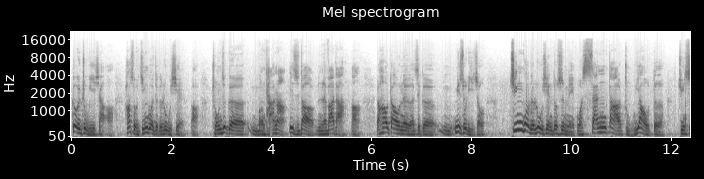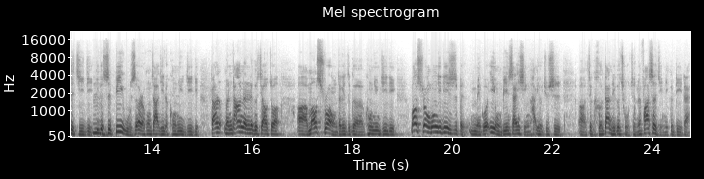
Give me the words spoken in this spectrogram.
各位注意一下啊，他所经过这个路线啊，从这个蒙塔纳一直到内华达啊，然后到那个这个嗯密苏里州，经过的路线都是美国三大主要的军事基地，一个是 B 五十二轰炸机的空军基地，当然蒙塔纳那个叫做啊 Malmstrom 的这个空军基地。猫史朗攻击地是本美国义勇兵三型，还有就是啊这个核弹的一个储存的发射井的一个地带。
